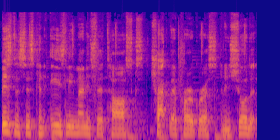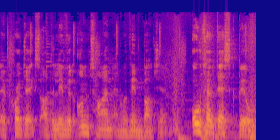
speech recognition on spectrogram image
businesses can easily manage their tasks, track their progress, and ensure that their projects are delivered on time and within budget. Autodesk Build.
